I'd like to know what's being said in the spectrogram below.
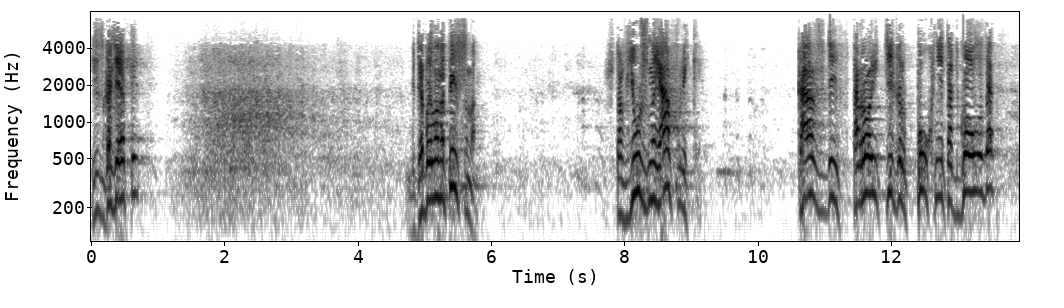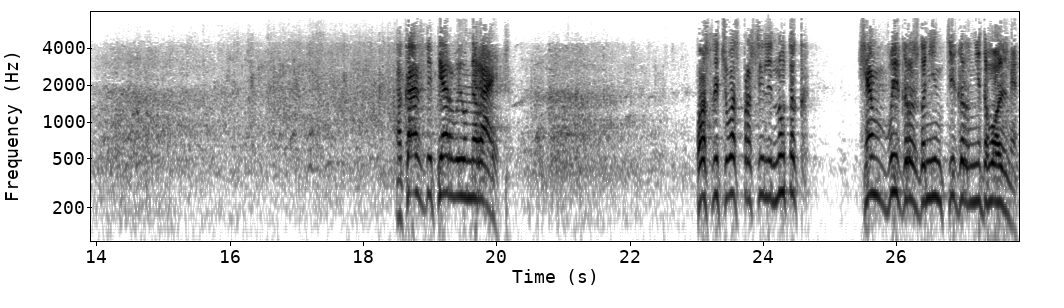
из газеты, где было написано, что в Южной Африке каждый второй тигр пухнет от голода – а каждый первый умирает. После чего спросили, ну так чем вы, гражданин Тигр, недовольны?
